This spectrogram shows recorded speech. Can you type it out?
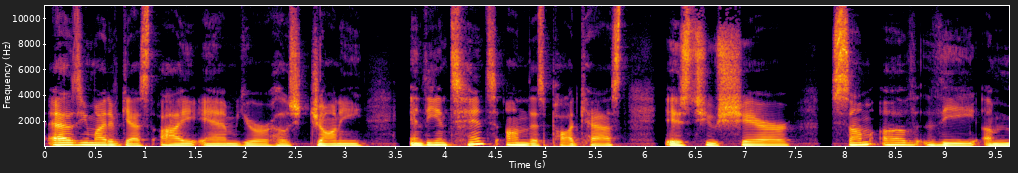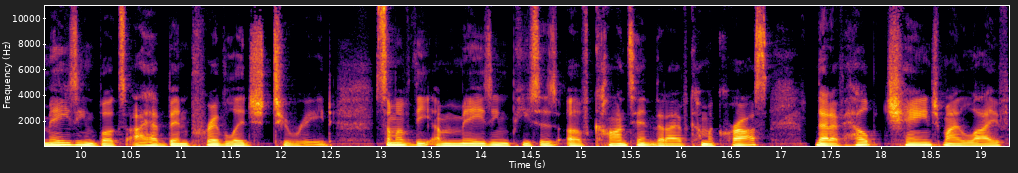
As you might have guessed, I am your host, Johnny, and the intent on this podcast is to share some of the amazing books I have been privileged to read, some of the amazing pieces of content that I have come across that have helped change my life,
